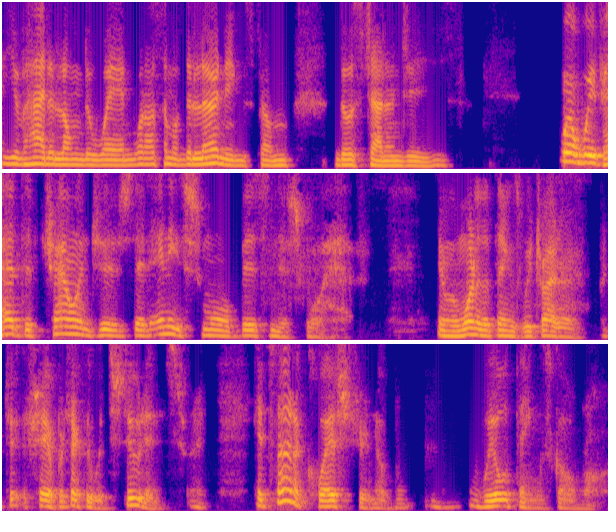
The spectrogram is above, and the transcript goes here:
you've had along the way, and what are some of the learnings from those challenges? Well, we've had the challenges that any small business will have. You know, one of the things we try to share, particularly with students, right? It's not a question of will things go wrong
